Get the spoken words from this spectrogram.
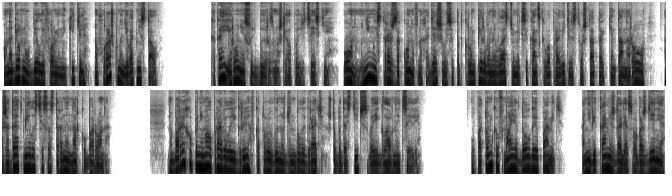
Он одернул белый форменный китель, но фуражку надевать не стал. «Какая ирония судьбы», — размышлял полицейский. «Он, мнимый страж законов, находящегося под коррумпированной властью мексиканского правительства штата Кентана-Роу, ожидает милости со стороны наркобарона». Но Барехо понимал правила игры, в которую вынужден был играть, чтобы достичь своей главной цели. У потомков майя долгая память. Они веками ждали освобождения,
